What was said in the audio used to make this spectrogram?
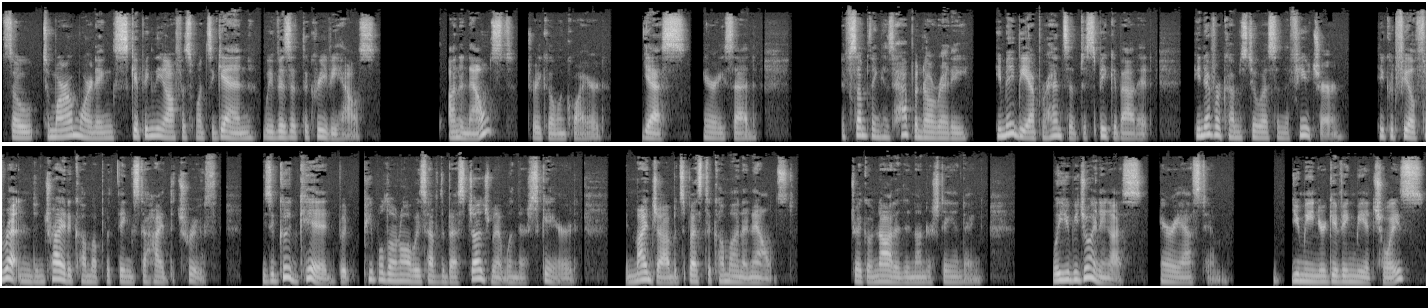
So, tomorrow morning, skipping the office once again, we visit the Creevey house. Unannounced? Draco inquired. Yes, Harry said. If something has happened already, he may be apprehensive to speak about it. He never comes to us in the future. He could feel threatened and try to come up with things to hide the truth. He's a good kid, but people don't always have the best judgment when they're scared. In my job, it's best to come unannounced. Draco nodded in understanding. Will you be joining us? Harry asked him. You mean you're giving me a choice?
